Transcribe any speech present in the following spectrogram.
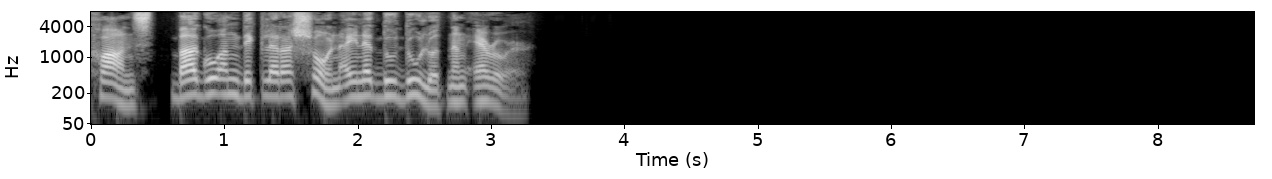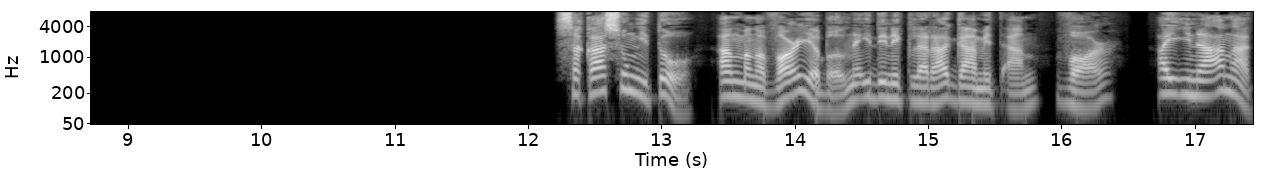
const bago ang deklarasyon ay nagdudulot ng error. Sa kasong ito, ang mga variable na idineklara gamit ang var ay inaangat,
